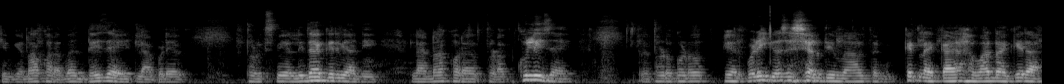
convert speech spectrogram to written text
કેમ કે નાખોરા બંધ થઈ જાય એટલે આપણે થોડીક સ્મેલ લીધા કરવાની. એટલે આ નાખોરા થોડાક ખુલી જાય. અને થોડો ઘણો ફેર પડી ગયો છે શરદીમાં. હાલ તક કેટલાય કાયા વાના કર્યા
